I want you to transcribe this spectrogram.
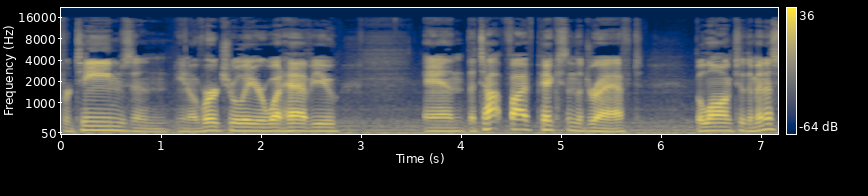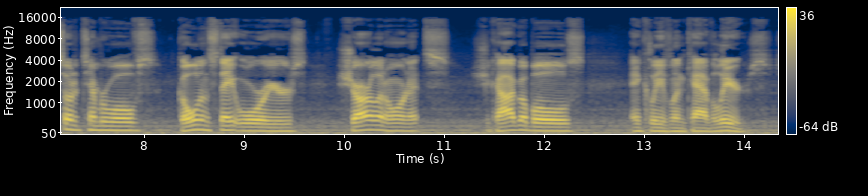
for teams and you know virtually or what have you. And the top five picks in the draft belong to the Minnesota Timberwolves, Golden State Warriors, Charlotte Hornets, Chicago Bulls, and Cleveland Cavaliers.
